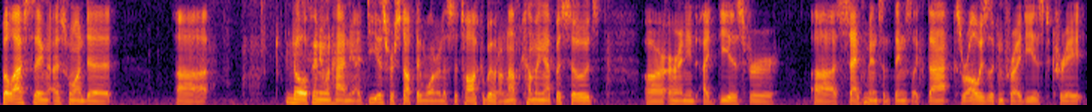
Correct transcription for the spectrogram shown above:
but last thing, I just wanted to uh, know if anyone had any ideas for stuff they wanted us to talk about on upcoming episodes, or, or any ideas for uh, segments and things like that. Because we're always looking for ideas to create,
